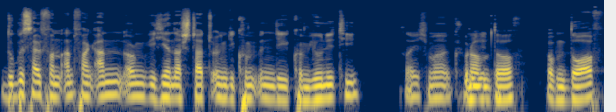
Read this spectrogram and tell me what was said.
du bist halt von Anfang an irgendwie hier in der Stadt irgendwie in die Community, sag ich mal. Community. Oder im Dorf. Auf dem Dorf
